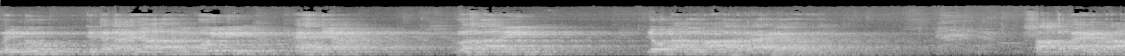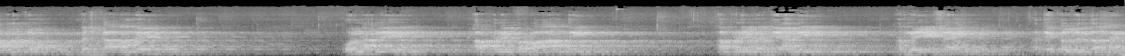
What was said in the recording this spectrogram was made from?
ਮੈਨੂੰ ਜਿੱਥੇ ਤੱਕ ਯਾਦ ਆ ਕੋਈ ਵੀ ਇਹੋ ਜਿਹਾ ਮਸਲਾ ਨਹੀਂ ਜੋ ਉਹਨਾਂ ਨੂੰ ਨਾਮਜ਼ਦ ਕਰਾਇਆ ਗਿਆ ਹੋਵੇ। ਸੱਤ ਭੈਣ ਭਰਾਵਾਂ ਚੋਂ ਵਿਚਕਾਰਲੇ ਉਹਨਾਂ ਨੇ ਆਪਣੇ ਪਰਿਵਾਰ ਦੀ, ਆਪਣੇ ਬੱਚਿਆਂ ਦੀ ਹਰਨੇਕ ਸਿੰਘ ਅਤੇ ਕੁਲਵਿੰਦਰ ਸਿੰਘ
